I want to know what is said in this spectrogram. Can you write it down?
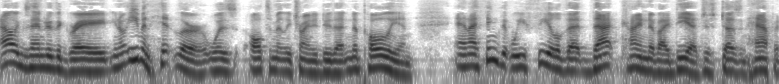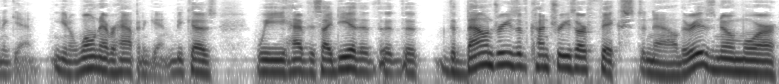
Alexander the Great, you know, even Hitler was ultimately trying to do that, Napoleon. And I think that we feel that that kind of idea just doesn't happen again, you know, won't ever happen again because we have this idea that the, the, the boundaries of countries are fixed now. There is no more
